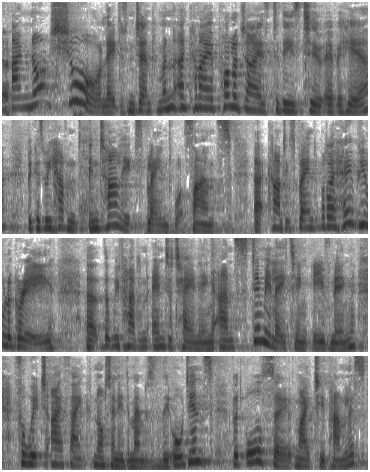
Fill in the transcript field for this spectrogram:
I'm not sure, ladies and gentlemen, and can I apologise to these two over here because we haven't entirely explained what science uh, can't explain, but I hope you'll agree uh, that we've had an entertaining and stimulating evening for which I thank not only the members of the audience but also my two panellists,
